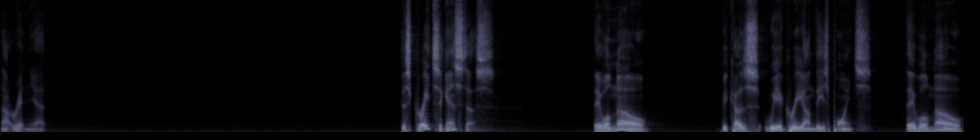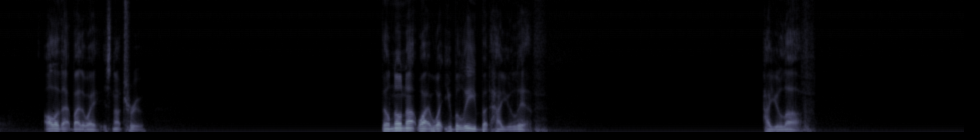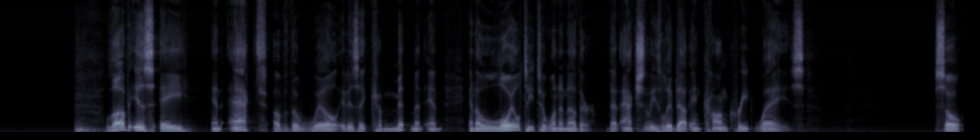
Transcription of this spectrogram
not written yet. This grates against us. They will know because we agree on these points. They will know all of that, by the way, is not true. They'll know not why, what you believe, but how you live, how you love. Love is a, an act of the will, it is a commitment and, and a loyalty to one another that actually is lived out in concrete ways. So,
